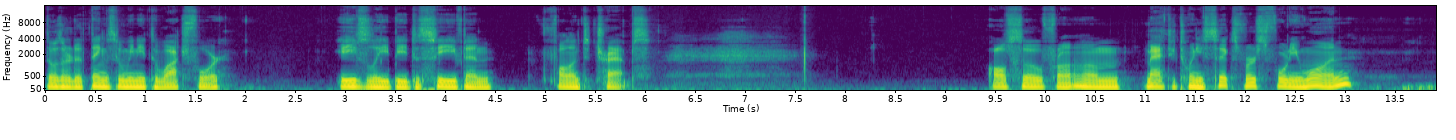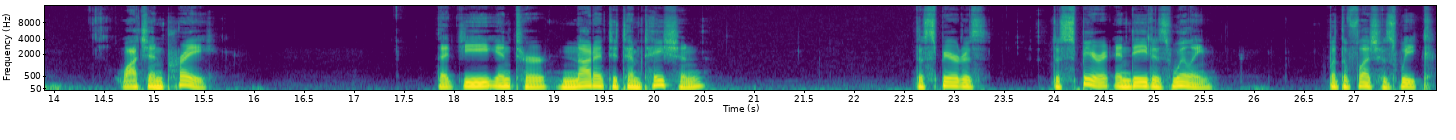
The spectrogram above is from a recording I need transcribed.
Those are the things that we need to watch for. Easily be deceived and fall into traps. Also from um, Matthew 26, verse 41 Watch and pray that ye enter not into temptation. The spirit is the spirit indeed is willing, but the flesh is weak.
